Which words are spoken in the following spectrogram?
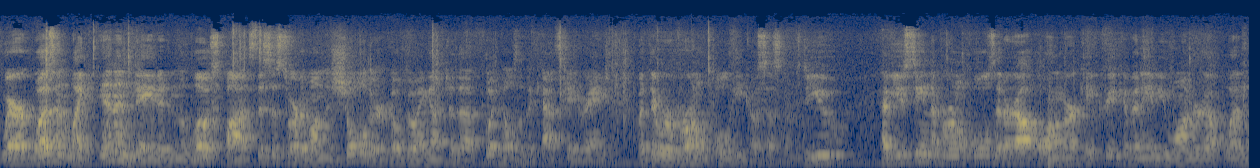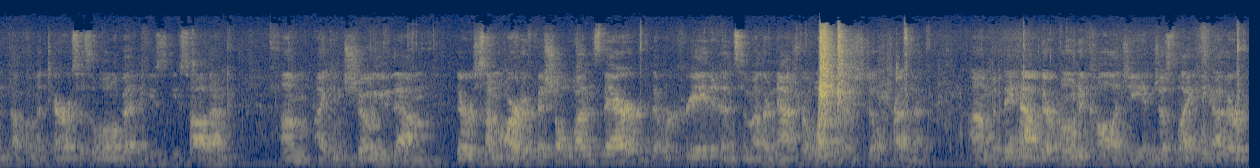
where it wasn't like inundated in the low spots. This is sort of on the shoulder go- going up to the foothills of the Cascade Range, but there were vernal pool ecosystems. Do you, have you seen the vernal pools that are out along Arcade Creek? Have any of you wandered upland, up on the terraces a little bit? Have you, you saw them? Um, I can show you them. There were some artificial ones there that were created and some other natural ones that are still present. Um, but they have their own ecology and just like the other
